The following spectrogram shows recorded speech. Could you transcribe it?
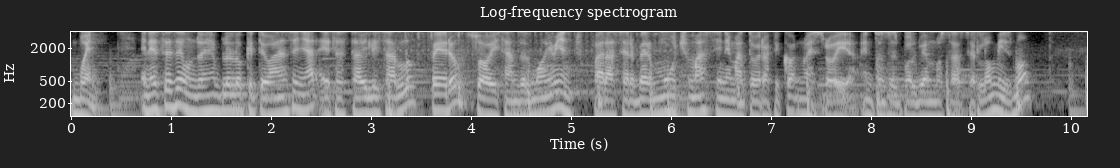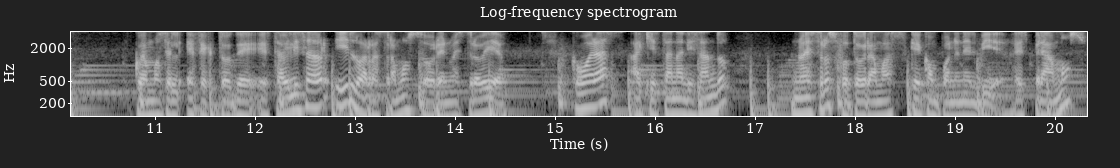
Bueno, en este segundo ejemplo lo que te voy a enseñar es a estabilizarlo, pero suavizando el movimiento para hacer ver mucho más cinematográfico nuestro video. Entonces volvemos a hacer lo mismo. Cogemos el efecto de estabilizador y lo arrastramos sobre nuestro video. Como verás, aquí está analizando nuestros fotogramas que componen el video. Esperamos.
